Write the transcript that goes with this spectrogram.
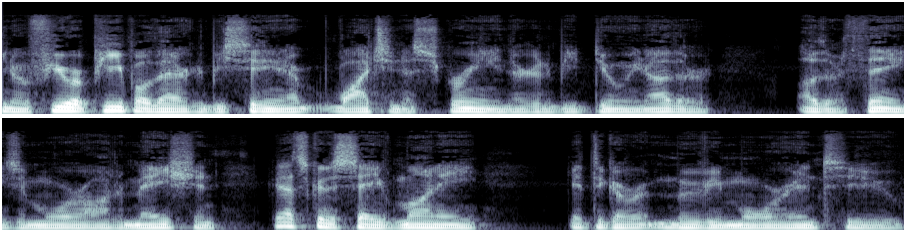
you know fewer people that are going to be sitting there watching a screen. They're going to be doing other other things and more automation. That's going to save money, get the government moving more into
